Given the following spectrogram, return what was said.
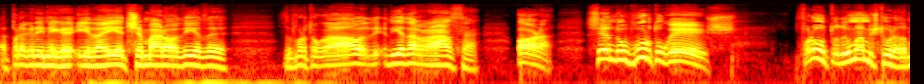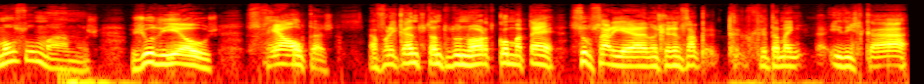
a, peregrina ideia de chamar ao dia de, de Portugal di- dia da raça. Ora, sendo o português fruto de uma mistura de muçulmanos, judeus, celtas, africanos tanto do norte como até subsaarianos, que a gente sabe que, que- que também existe cá.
